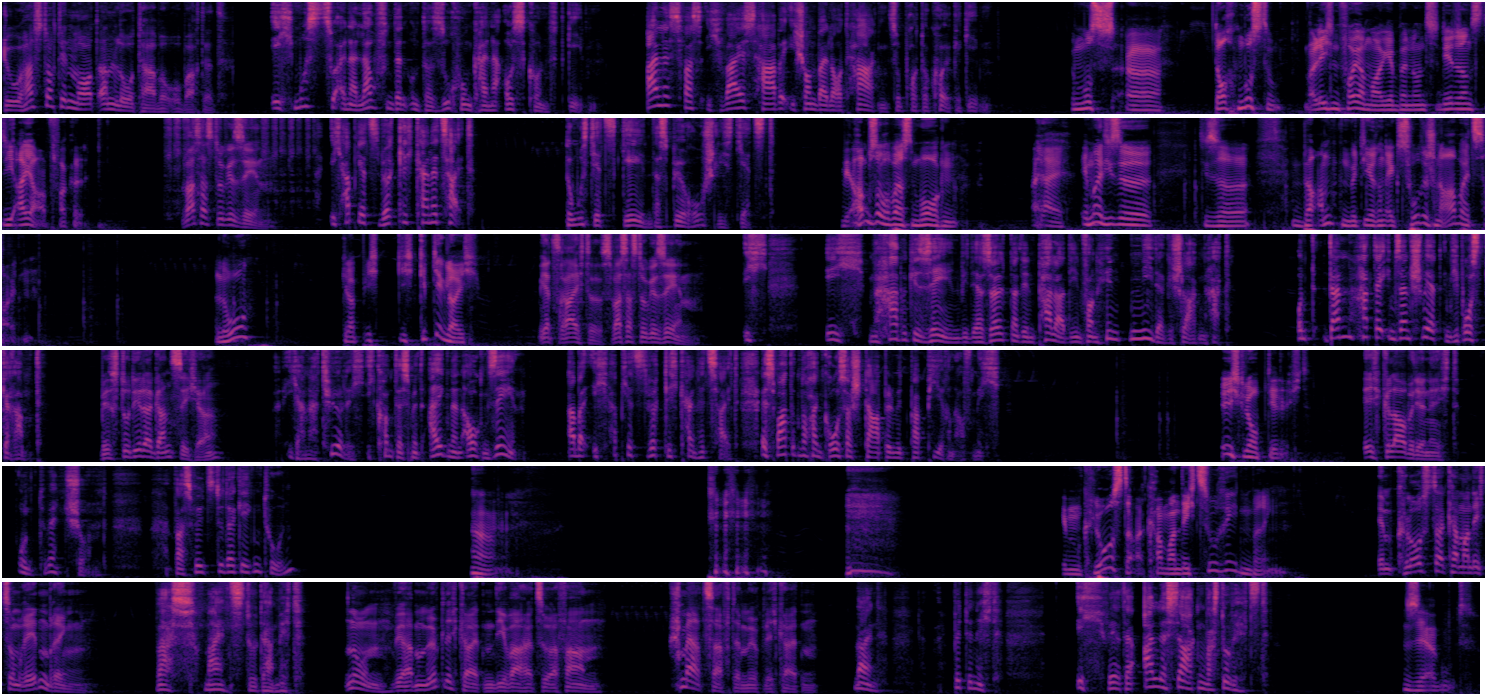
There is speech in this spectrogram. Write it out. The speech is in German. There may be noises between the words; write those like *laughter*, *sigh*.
Du hast doch den Mord an Lothar beobachtet. Ich muss zu einer laufenden Untersuchung keine Auskunft geben. Alles, was ich weiß, habe ich schon bei Lord Hagen zu Protokoll gegeben. Du musst, äh, doch musst du, weil ich ein Feuermagier bin und dir sonst die Eier abfackel. Was hast du gesehen? Ich habe jetzt wirklich keine Zeit. Du musst jetzt gehen, das Büro schließt jetzt. Wir haben's doch aber erst morgen. Ei, ei, immer diese, diese Beamten mit ihren exotischen Arbeitszeiten. Hallo? Ich glaub, ich, ich geb dir gleich. Jetzt reicht es. Was hast du gesehen? Ich, ich habe gesehen, wie der Söldner den Paladin von hinten niedergeschlagen hat. Und dann hat er ihm sein Schwert in die Brust gerammt. Bist du dir da ganz sicher? Ja, natürlich, ich konnte es mit eigenen Augen sehen. Aber ich habe jetzt wirklich keine Zeit. Es wartet noch ein großer Stapel mit Papieren auf mich. Ich glaub dir nicht. Ich glaube dir nicht. Und wenn schon, was willst du dagegen tun? Hm. *laughs* Im Kloster kann man dich zu reden bringen. Im Kloster kann man dich zum Reden bringen. Was meinst du damit? Nun, wir haben Möglichkeiten, die Wahrheit zu erfahren. Schmerzhafte Möglichkeiten. Nein, bitte nicht. Ich werde alles sagen, was du willst. Sehr gut.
